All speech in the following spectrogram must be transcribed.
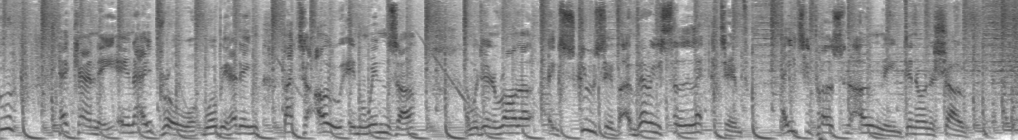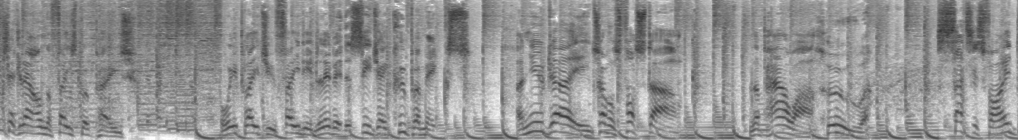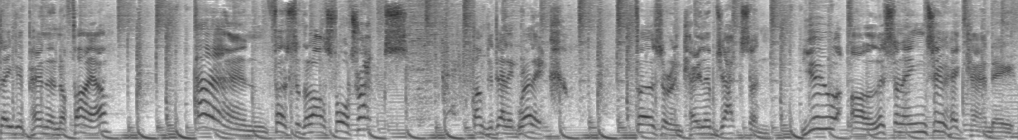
Hed Kandi in April. We'll be heading back to O in Windsor and we're doing a rather exclusive, very selective, 80 person only dinner and a show. Check it out on the Facebook page. We played you Faded, Live It, the CJ Cooper mix. A New Day, Thomas Foster. The Power, Who. Satisfied, David Penn and Afire. And first of the last four tracks, Funkadelic Relic, Furzer and Caleb Jackson. You are listening to Hed Kandi.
